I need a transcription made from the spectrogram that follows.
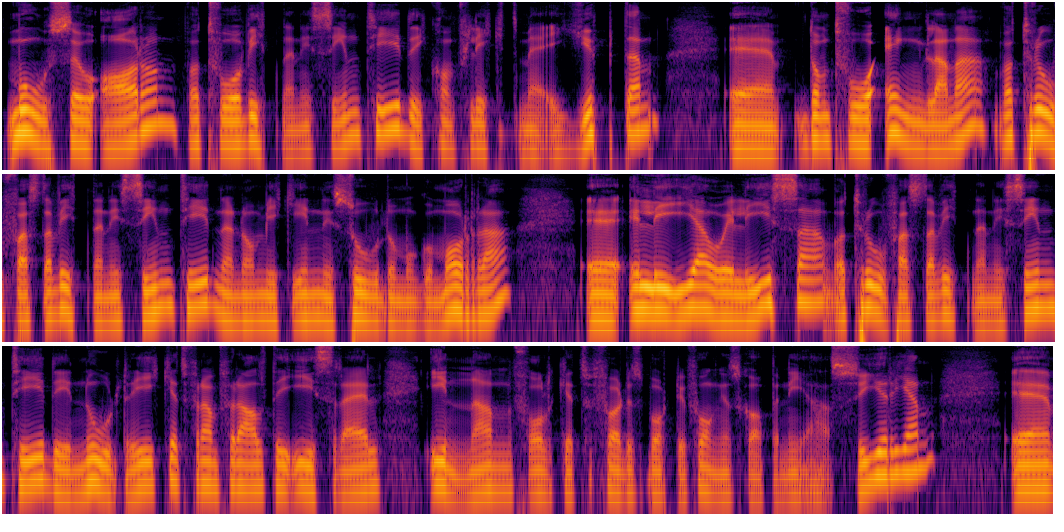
Mose och Aron var två vittnen i sin tid i konflikt med Egypten. Eh, de två änglarna var trofasta vittnen i sin tid när de gick in i Sodom och Gomorra. Eh, Elia och Elisa var trofasta vittnen i sin tid i Nordriket, framförallt i Israel, innan folket fördes bort i fångenskapen i Assyrien. Eh,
